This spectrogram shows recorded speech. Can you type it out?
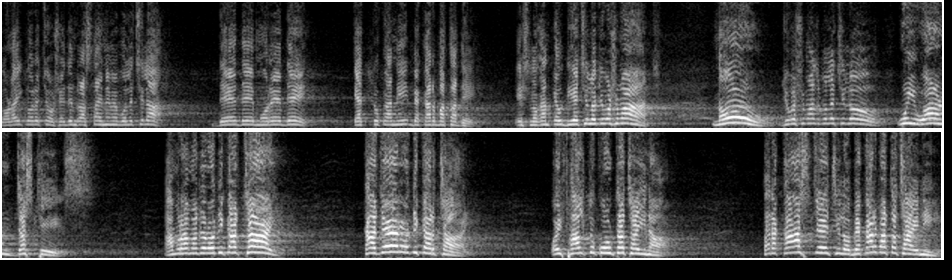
লড়াই করেছ, সেদিন রাস্তায় নেমে বলেছিলা, দে দে, মরে দে, একটুখানি বেকার বাতা দে। এই স্লোগান কেউ দিয়েছিল যুব সমাজ? নো যুব সমাজ বলেছিল উই ওয়ান্ট জাস্টিস আমরা আমাদের অধিকার চাই, কাজের অধিকার চাই। ওই ফালতু কৌটা চাই না। তারা কাজ চেয়েছিল, বেকার ভাতা চায়নি।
